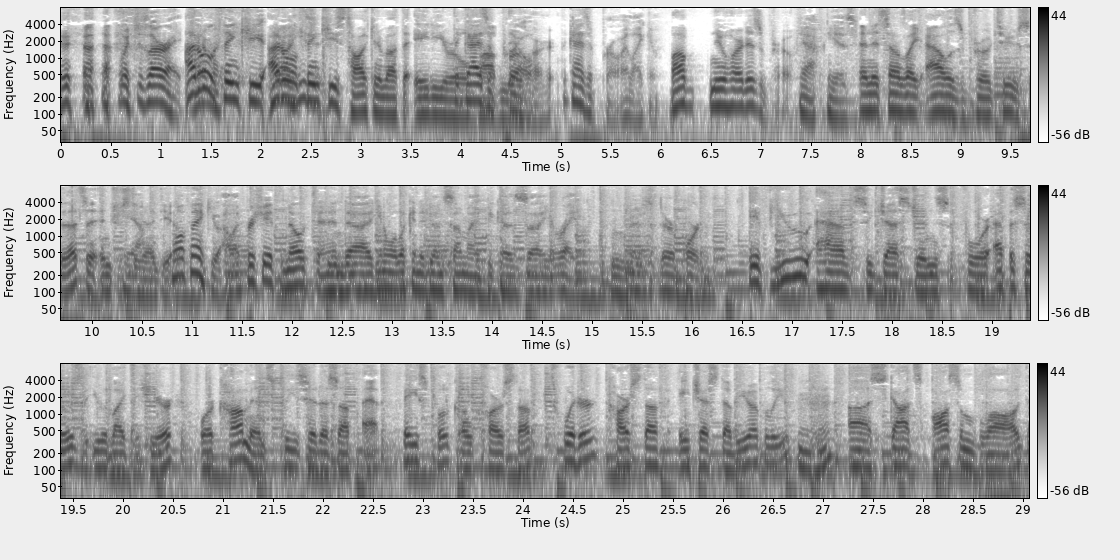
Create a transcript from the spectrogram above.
which is all right. I don't mind. think he. I No, don't he's think a- he's talking about the 80 year old. the guy's Bob a pro. Newhart. The guy's a pro. I like him. Bob Newhart is a pro. Yeah, he is. And it sounds like Al is a pro too, so that's an interesting Yeah. idea. Well, thank you, Al. I appreciate the note, and uh, you know we'll look into doing some because uh, you're right. Mm-hmm. They're important. If you have suggestions for episodes that you would like to hear or comments, please hit us up at Facebook on Car Stuff, Twitter, Car Stuff HSW, I believe, Mm-hmm. uh, Scott's awesome blog.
